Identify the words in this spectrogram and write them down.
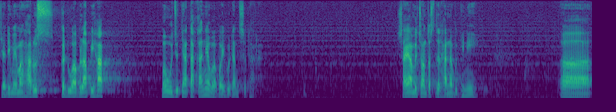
Jadi memang harus kedua belah pihak mewujud nyatakannya Bapak Ibu dan Saudara. Saya ambil contoh sederhana begini. Uh,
